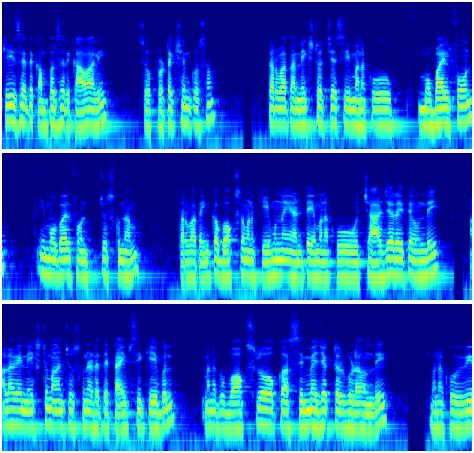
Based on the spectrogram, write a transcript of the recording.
కేస్ అయితే కంపల్సరీ కావాలి. సో ప్రొటెక్షన్ కోసం. తర్వాత నెక్స్ట్ వచ్చేసి మనకు మొబైల్ ఫోన్. ఈ మొబైల్ ఫోన్ చూసుకుందాం. తర్వాత ఇంకా బాక్స్లో మనకి ఏమున్నాయి అంటే మనకు ఛార్జర్ అయితే ఉంది. అలాగే నెక్స్ట్ మనం చూసుకున్నట్టయితే టైప్ సి కేబుల్. మనకు బాక్స్లో ఒక సిమ్ ఎజెక్టర్ కూడా ఉంది. మనకు ఇవి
